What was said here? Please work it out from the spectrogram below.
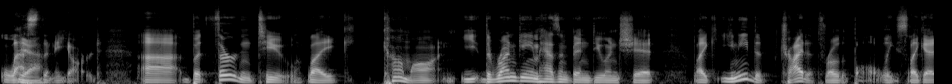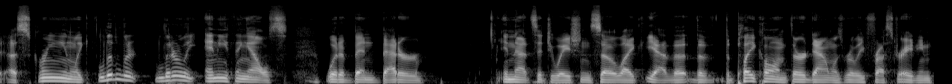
less yeah. than a yard. Uh, but third and two, like come on, the run game hasn't been doing shit like you need to try to throw the ball at least like a, a screen like literally, literally anything else would have been better in that situation so like yeah the, the the play call on third down was really frustrating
